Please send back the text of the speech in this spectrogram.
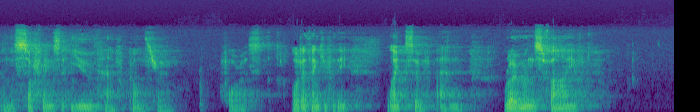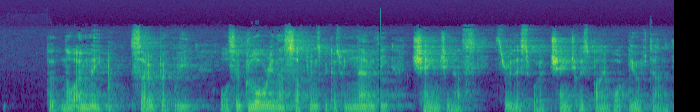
and the sufferings that you have gone through for us. Lord, I thank you for the likes of um, Romans 5 that not only so, but we also glory in our sufferings because we know the changing us through this word, changing us by what you have done.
